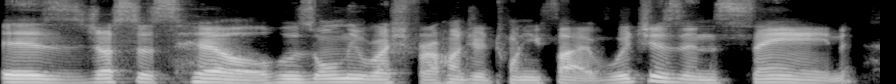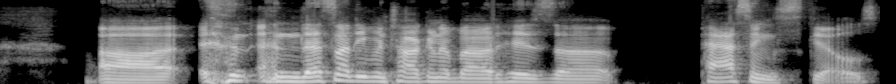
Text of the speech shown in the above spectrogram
is Justice Hill, who's only rushed for 125, which is insane. Uh, and, and that's not even talking about his uh, passing skills.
